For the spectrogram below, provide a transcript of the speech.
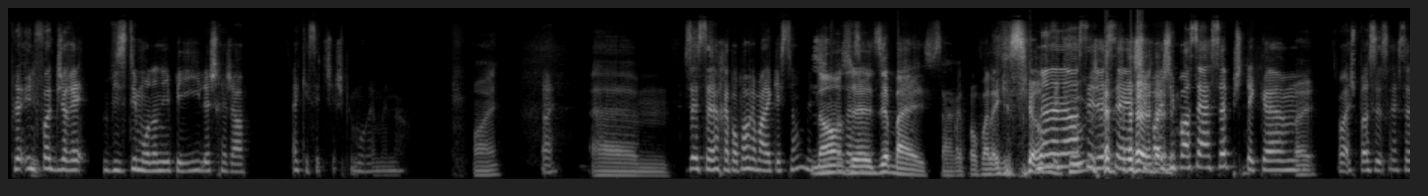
Puis là, une fois que j'aurais visité mon dernier pays, là, je serais genre, OK, c'est chill, je peux mourir maintenant. Ouais. Ouais. Euh, Ça, ça répond pas vraiment à la question. Mais Non, je vais dire, ben, ça répond pas à la question. Non, non, non, cool. c'est juste, euh, j'ai pensé à ça, puis j'étais comme, ouais, Ouais. je pense que ce serait ça.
